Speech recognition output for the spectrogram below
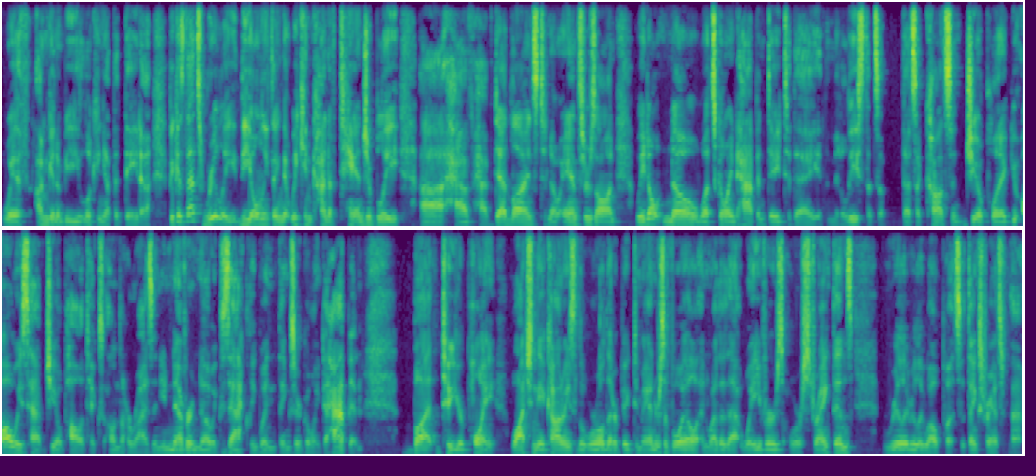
with I'm going to be looking at the data because that's really the only thing that we can kind of tangibly uh, have have deadlines to know answers on. We don't know what's going to happen day to day in the Middle East. That's a that's a constant geopolitics. You always have geopolitics on the horizon. You never know exactly when things are going to happen. But to your point, watching the economies of the world that are big demanders of oil and whether that wavers or strengthens, really, really well put. So thanks for answering that.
